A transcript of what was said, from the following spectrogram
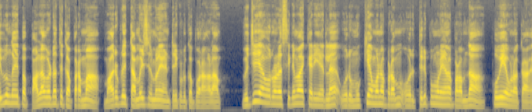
இவங்க இப்போ பல வருடத்துக்கு அப்புறமா மறுபடியும் தமிழ் சினிமாவில் என்ட்ரி கொடுக்க போகிறாங்களாம் விஜய் அவரோட சினிமா கரியரில் ஒரு முக்கியமான படம் ஒரு திருப்புமுனையான படம் தான் பூவே உனக்காக.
